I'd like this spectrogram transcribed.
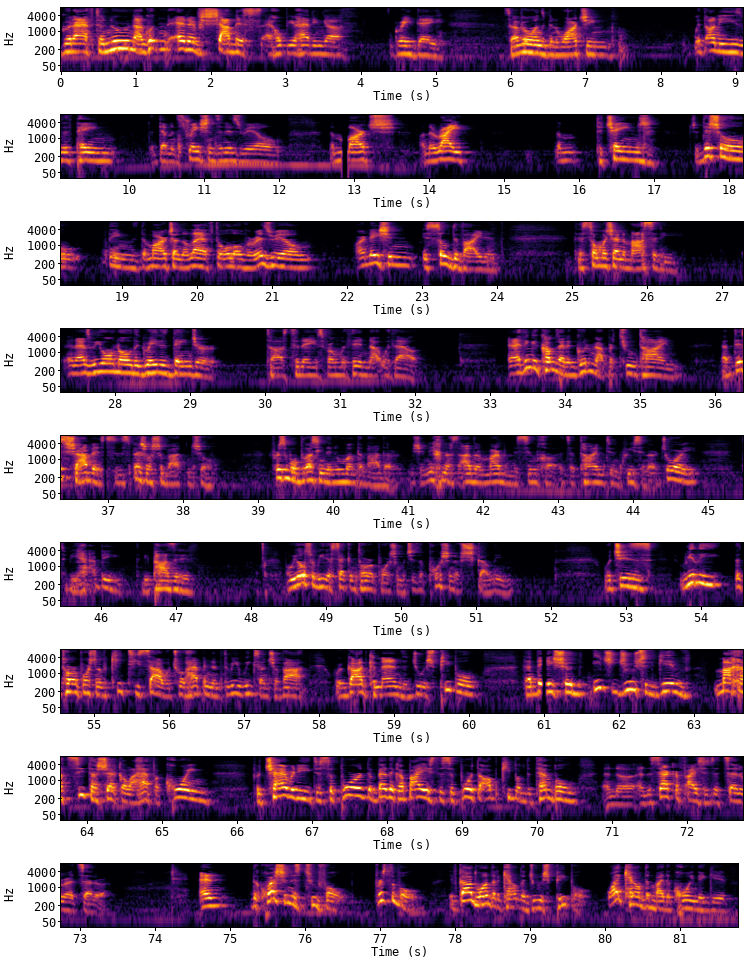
Good afternoon, a guten Erev Shabbos. I hope you're having a great day. So everyone's been watching with unease, with pain, the demonstrations in Israel, the march on the right, the, to change judicial things, the march on the left all over Israel. Our nation is so divided. There's so much animosity. And as we all know, the greatest danger to us today is from within, not without. And I think it comes at a good and opportune time that this Shabbos is a special Shabbat and Shul. First of all, blessing the new month of Adar. It's a time to increase in our joy, to be happy, to be positive. But we also read a second Torah portion, which is a portion of Shkalim, which is really the Torah portion of Ki Tisa, which will happen in three weeks on Shabbat, where God commands the Jewish people that they should, each Jew should give machatzit hashekel, a half a coin, for charity to support the Bedek Habayis, to support the upkeep of the temple and the, and the sacrifices, etc., etc. And the question is twofold. First of all, if God wanted to count the Jewish people, why count them by the coin they give?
